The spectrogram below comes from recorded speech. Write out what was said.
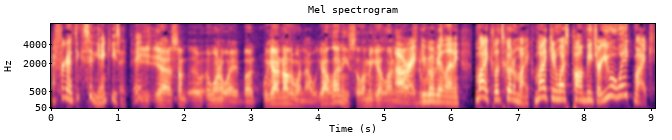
I forget. I think he said Yankees. I think. Yeah, some it it went away, but we got another one now. We got Lenny, so let me get Lenny. All and right, see you go get Lenny. Mike, let's go to Mike. Mike in West Palm Beach. Are you awake, Mike?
